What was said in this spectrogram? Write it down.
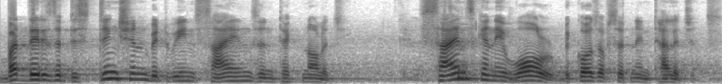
But there is a distinction between science and technology. Science can evolve because of certain intelligence.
